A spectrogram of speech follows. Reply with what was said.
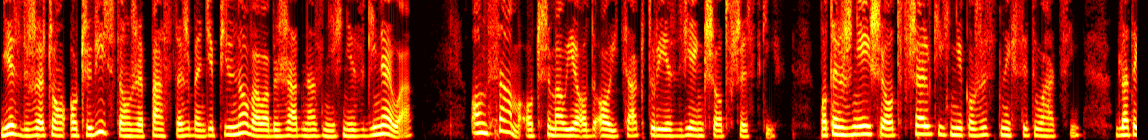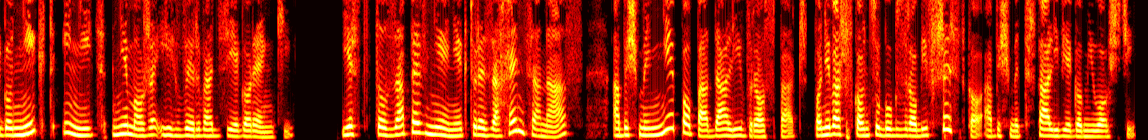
Jest rzeczą oczywistą, że pasterz będzie pilnował, aby żadna z nich nie zginęła. On sam otrzymał je od Ojca, który jest większy od wszystkich, potężniejszy od wszelkich niekorzystnych sytuacji, dlatego nikt i nic nie może ich wyrwać z jego ręki. Jest to zapewnienie, które zachęca nas, abyśmy nie popadali w rozpacz, ponieważ w końcu Bóg zrobi wszystko, abyśmy trwali w Jego miłości,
